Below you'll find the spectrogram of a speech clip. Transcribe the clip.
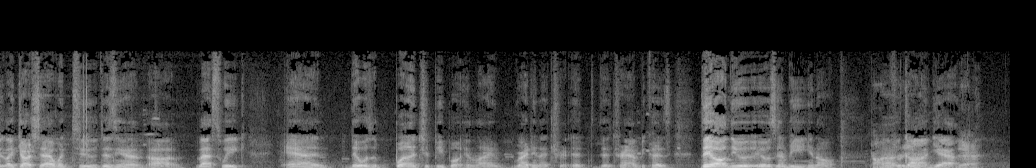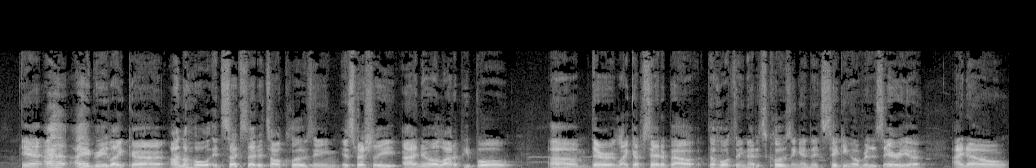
like Josh said, I went to Disneyland uh, last week, and there was a bunch of people in line riding that tra- uh, the tram because they all knew it was gonna be you know Gone uh, for you. gone. Yeah. Yeah. Yeah, I I agree. Like uh, on the whole, it sucks that it's all closing. Especially, I know a lot of people. Um, they're like upset about the whole thing that it's closing and it's taking over this area. I know.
